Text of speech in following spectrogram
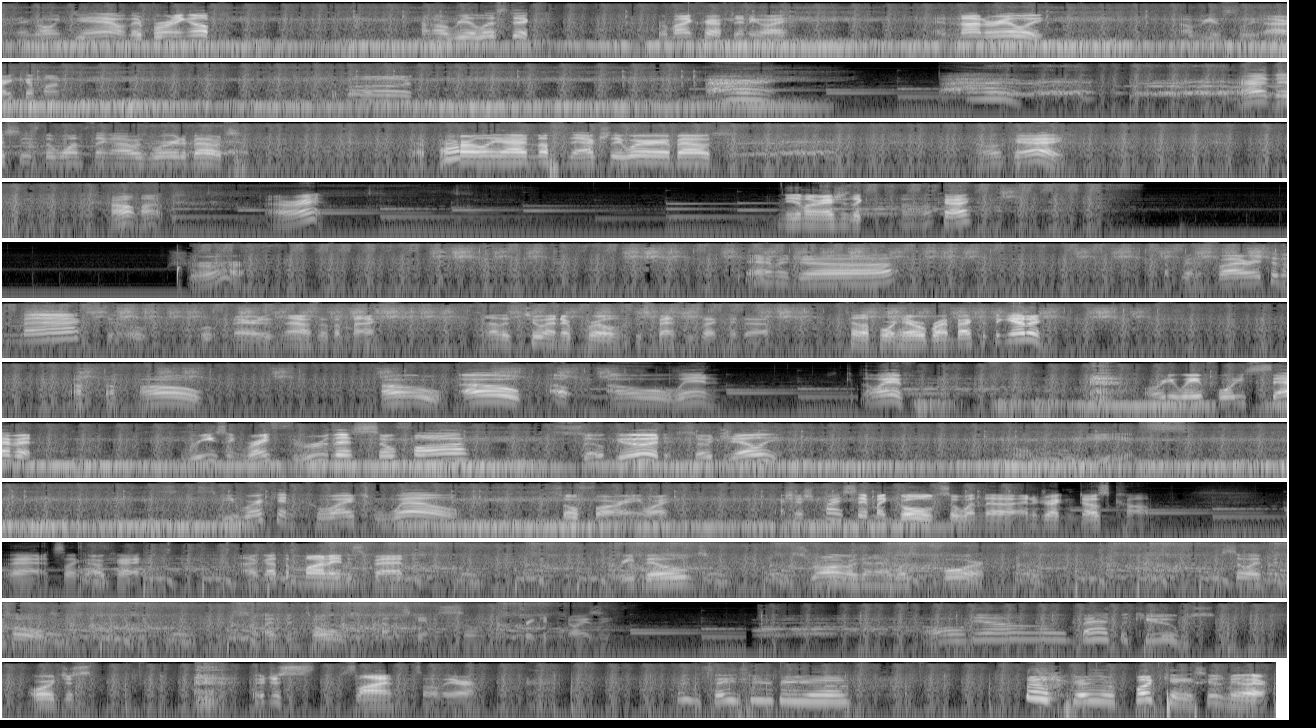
And they're going down. They're burning up. How realistic. For Minecraft, anyway. And not really. Obviously. Alright, come on. Come on. Burn. Burn. Alright, this is the one thing I was worried about. Apparently I had nothing to actually worry about. Okay. Oh, alright. Neither of my reactions like, oh, okay. Sure. Damage up. Upgrade the fire rate to the max. Oh, oh, there it is now, at the max. Now there's two Ender Pearl dispensers that can uh, teleport Herobrine back to the beginning. Oh, oh, oh. Oh, oh, oh, win. Skip the wave. Already wave 47. breezing right through this so far. So good. So jelly. Oh, yes. Seems to be working quite well. So far, anyway. Actually, I should probably save my gold so when the Ender Dragon does come, that it's like, okay, I've got the money to spend. Rebuild stronger than I was before. So I've been told. So I've been told. God, this game is so freaking noisy. Oh no, back the cubes. Or just, they're just slime, that's all they are. What did they seem to be, uh, oh, guys butt cake, excuse me there.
